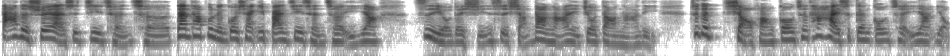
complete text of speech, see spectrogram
搭的虽然是计程车，但它不能够像一般计程车一样自由的行驶，想到哪里就到哪里。这个小黄公车它还是跟公车一样有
